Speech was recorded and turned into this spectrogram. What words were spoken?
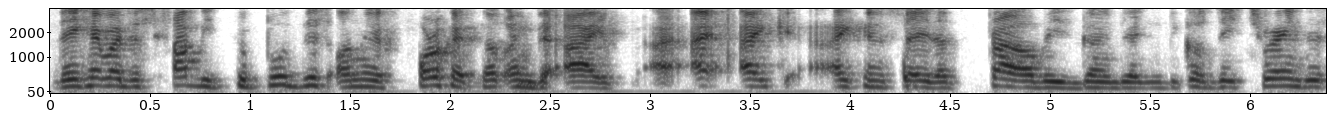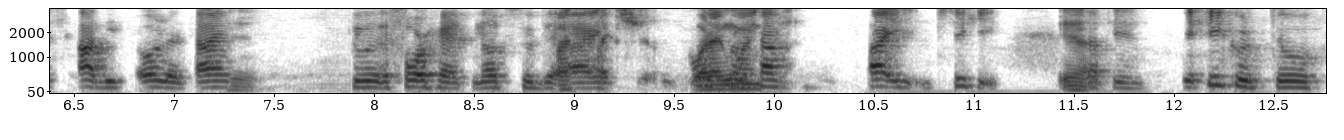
they have a, this habit to put this on your forehead not on the eye. I, I, I can say that probably it's going to be like this because they train this habit all the time Yeah. to the forehead not to the But eyes. actually, what I'm going to, psychic Yeah. that is difficult to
